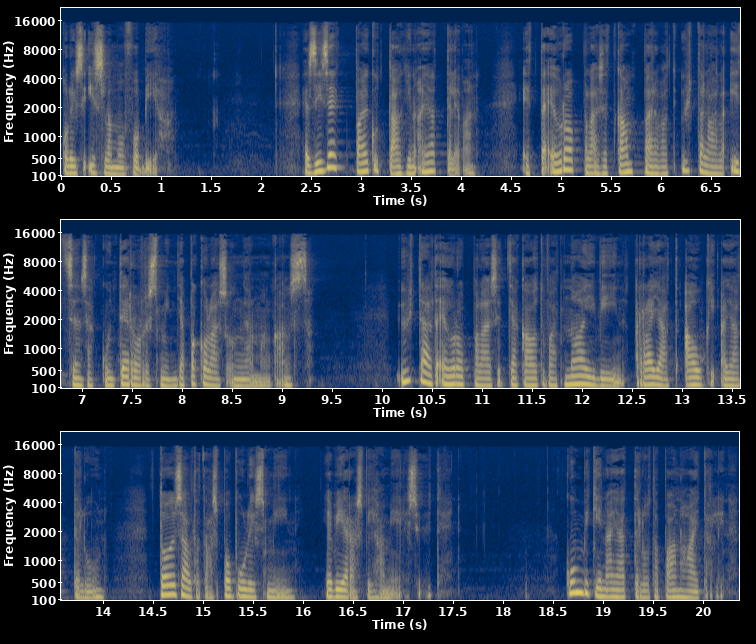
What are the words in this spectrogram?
olisi islamofobiaa. Ja Zizek vaikuttaakin ajattelevan, että eurooppalaiset kamppailevat yhtä lailla itsensä kuin terrorismin ja pakolaisongelman kanssa. Yhtäältä eurooppalaiset jakautuvat naiviin, rajat auki ajatteluun, toisaalta taas populismiin ja vierasvihamielisyyteen. Kumpikin ajattelutapa on haitallinen.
